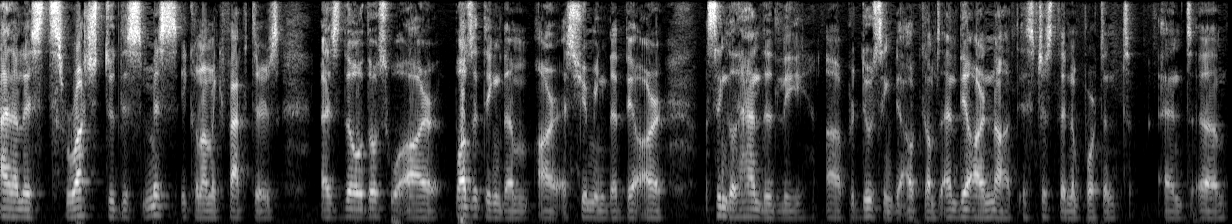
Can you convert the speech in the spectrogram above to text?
analysts rush to dismiss economic factors as though those who are positing them are assuming that they are single handedly uh, producing the outcomes, and they are not. It's just an important and um,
